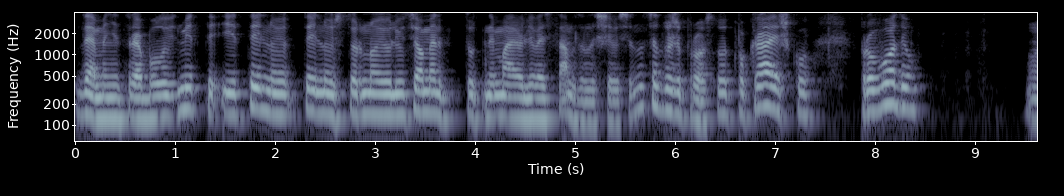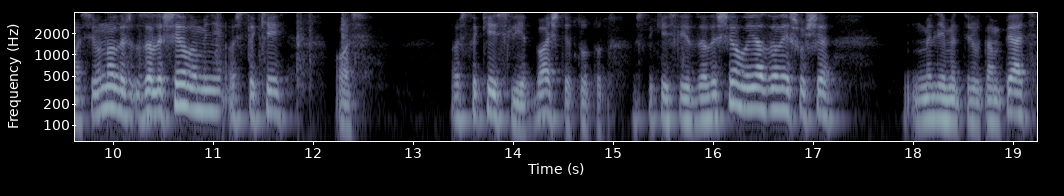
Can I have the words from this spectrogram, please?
Де мені треба було відмітити, і тильною, тильною стороною олівця. У мене тут немає олівець, там залишився. Ну це дуже просто. От по краєшку проводив. Ось, і воно лиш- залишило мені ось такий ось. Ось такий слід. Бачите, тут, тут ось такий слід залишило. Я залишив ще міліметрів там 5.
